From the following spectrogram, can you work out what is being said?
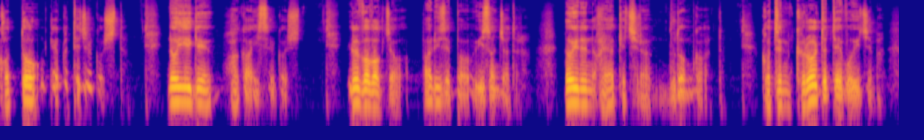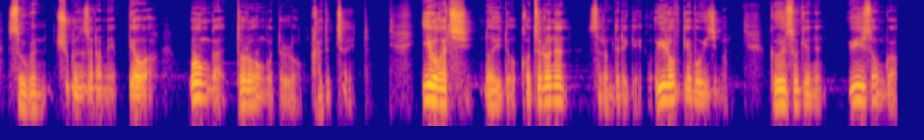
겉도 깨끗해질 것이다. 너희에게 화가 있을 것이다. 율법학자와 바리새파 위선자들아 너희는 하얗게 칠한 무덤과 같다. 겉은 그럴듯해 보이지만 속은 죽은 사람의 뼈와 온갖 더러운 것들로 가득 차 있다. 이와 같이 너희도 겉으로는 사람들에게 의롭게 보이지만 그 속에는 위선과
